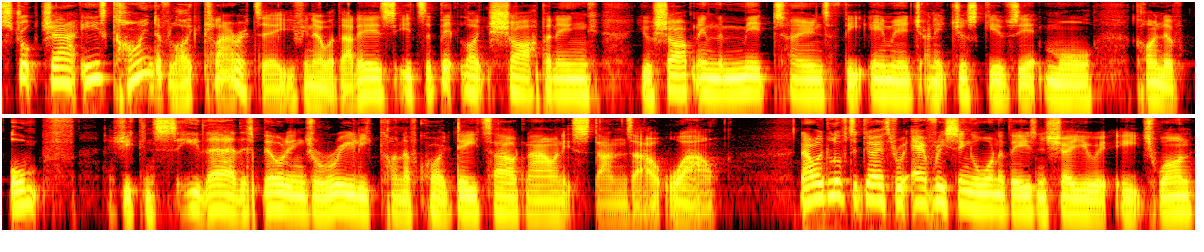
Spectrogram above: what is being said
Structure is kind of like clarity, if you know what that is. It's a bit like sharpening. You're sharpening the mid-tones of the image and it just gives it more kind of oomph. As you can see there, this building's really kind of quite detailed now and it stands out well. Now I'd love to go through every single one of these and show you each one,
